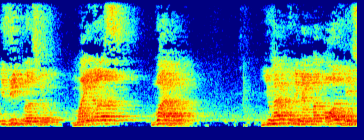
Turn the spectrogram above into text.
is equals to minus 1. You have to remember all these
